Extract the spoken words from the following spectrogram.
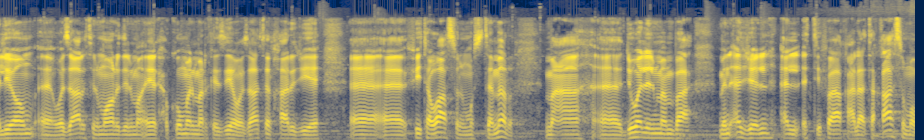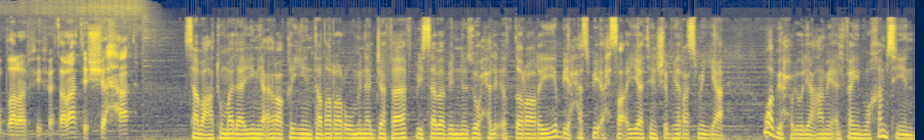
اليوم آه، وزارة الموارد المائية الحكومة المركزية وزارة الخارجية آه، آه، في تواصل مستمر مع دول المنبع من أجل الاتفاق على تقاسم الضرر في فترات الشحة. سبعة ملايين عراقي تضرروا من الجفاف بسبب النزوح الاضطراري بحسب إحصائيات شبه رسمية. وبحلول عام 2050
